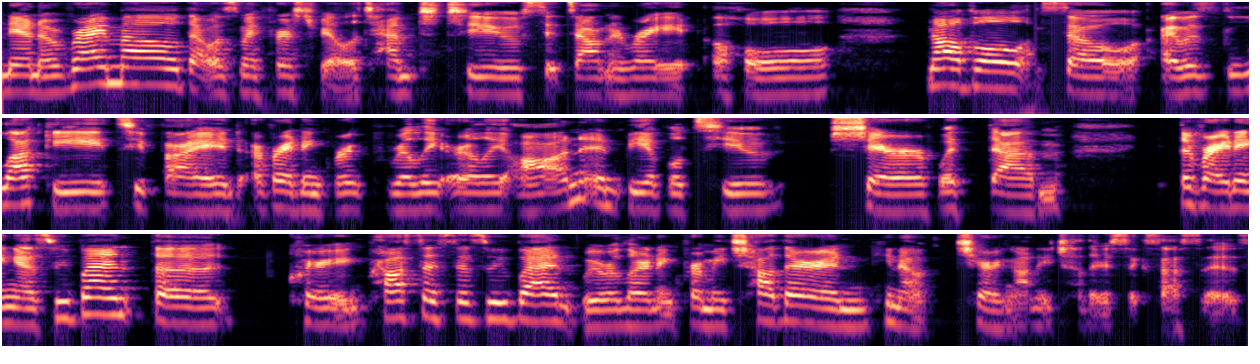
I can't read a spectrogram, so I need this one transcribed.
nanowrimo. That was my first real attempt to sit down and write a whole novel. So I was lucky to find a writing group really early on and be able to share with them the writing as we went, the querying process as we went. We were learning from each other and, you know, cheering on each other's successes.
